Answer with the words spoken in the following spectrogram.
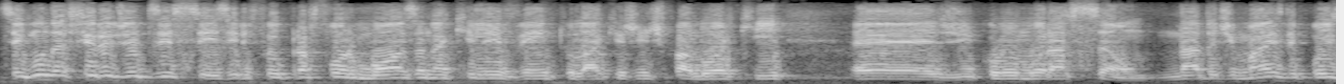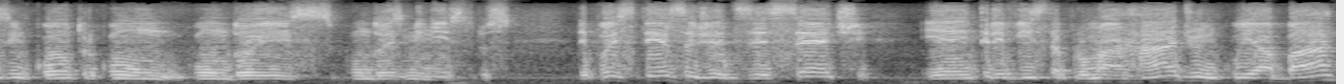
Segunda-feira, dia 16, ele foi para Formosa naquele evento lá que a gente falou aqui é, de comemoração. Nada demais, depois encontro com, com, dois, com dois ministros. Depois, terça, dia 17, é, entrevista para uma rádio em Cuiabá.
